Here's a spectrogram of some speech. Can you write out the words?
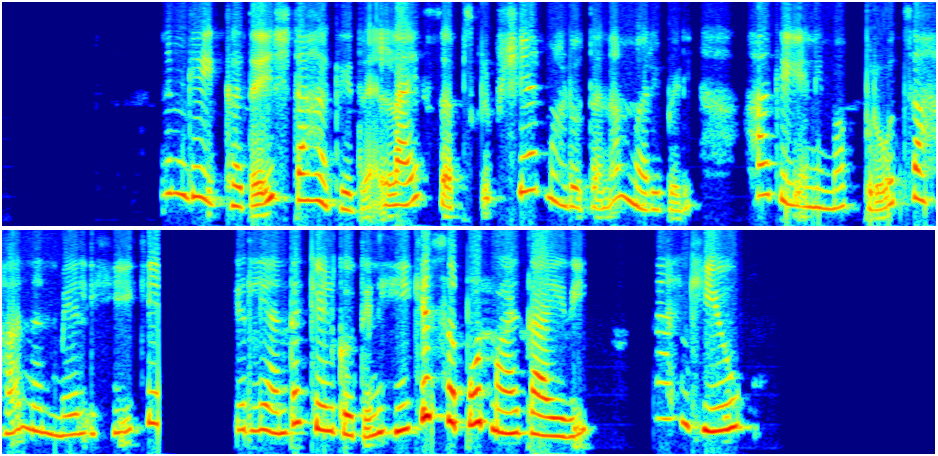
ನಿಮಗೆ ಈ ಕತೆ ಇಷ್ಟ ಆಗಿದ್ರೆ ಲೈಕ್ ಸಬ್ಸ್ಕ್ರೈಬ್ ಶೇರ್ ಮಾಡೋದನ್ನ ಮರಿಬೇಡಿ. ಹಾಗೆಯೇ ನಿಮ್ಮ ಪ್ರೋತ್ಸಾಹ ನನ್ನ ಮೇಲೆ ಹೀಗೆ ಇರ್ಲಿ ಅಂತ ಕೇಳ್ಕೊತೀನಿ. ಹೀಗೆ ಸಪೋರ್ಟ್ ಮಾಡ್ತಾ ಇರಿ. Thank you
